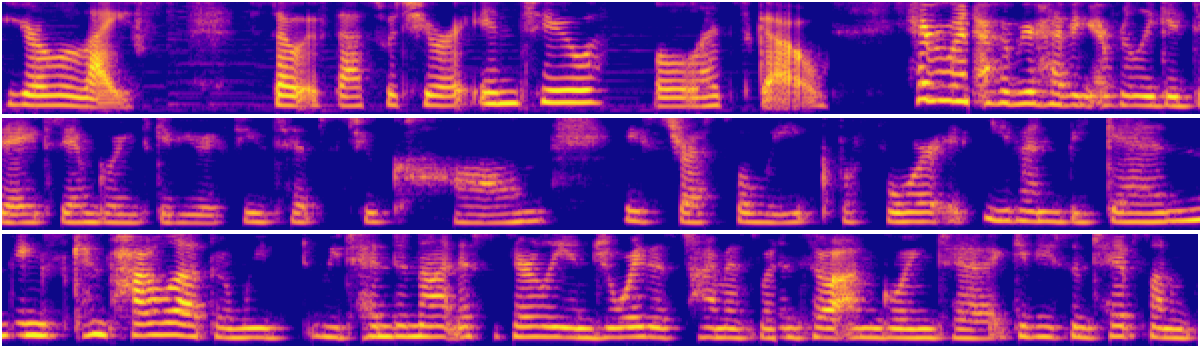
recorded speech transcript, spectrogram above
your life. So if that's what you're into, let's go. Hey everyone, I hope you're having a really good day. Today I'm going to give you a few tips to calm a stressful week before it even begins. Things can pile up and we, we tend to not necessarily enjoy this time as much. And so I'm going to give you some tips on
